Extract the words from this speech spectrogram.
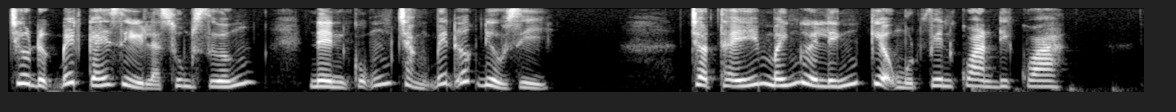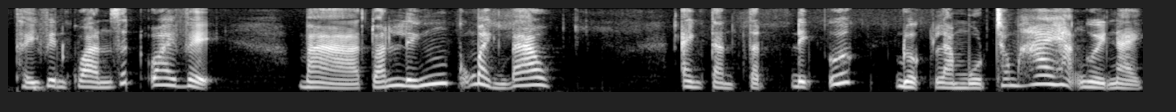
chưa được biết cái gì là sung sướng, nên cũng chẳng biết ước điều gì. Chợt thấy mấy người lính kiệu một viên quan đi qua. Thấy viên quan rất oai vệ, mà toán lính cũng bảnh bao. Anh tàn tật định ước được là một trong hai hạng người này.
